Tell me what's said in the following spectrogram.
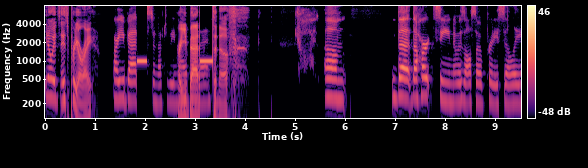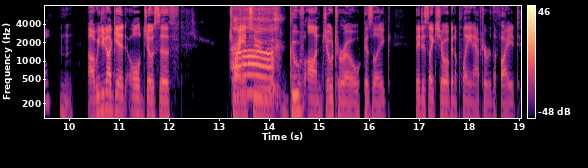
you know, it's it's pretty all right. Are you bad enough to be Are you bad enough? God, Um the the heart scene it was also pretty silly. Mhm. Uh, we do not get old Joseph trying Ah. to goof on Jotaro because like they just like show up in a plane after the fight.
